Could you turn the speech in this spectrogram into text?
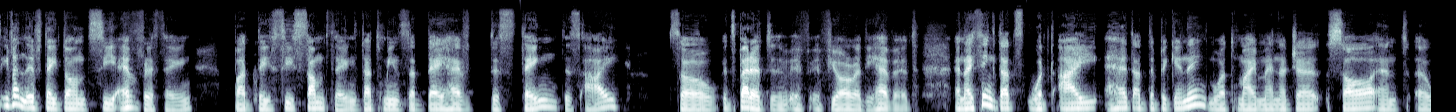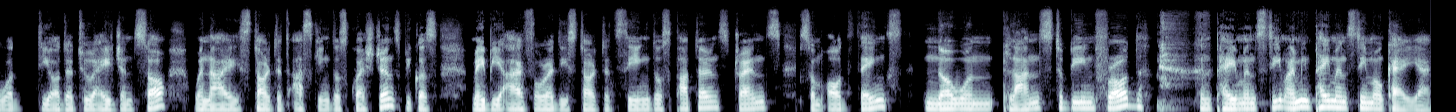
even if they don't see everything but they see something that means that they have this thing this eye so it's better to, if, if you already have it. And I think that's what I had at the beginning, what my manager saw and uh, what the other two agents saw when I started asking those questions, because maybe I've already started seeing those patterns, trends, some odd things. No one plans to be in fraud in payments team. I mean, payments team, okay, yeah.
